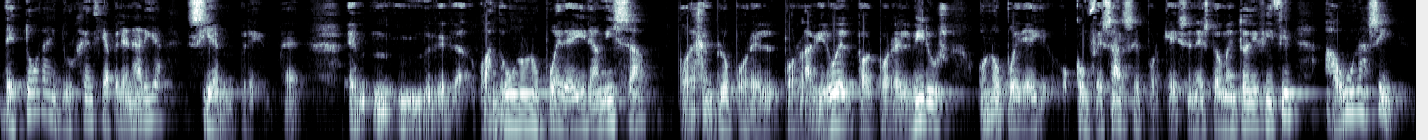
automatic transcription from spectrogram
de toda indulgencia plenaria siempre. ¿eh? Em, cuando uno no puede ir a misa, por ejemplo, por el, por la viruel, por, por el virus, o no puede confesarse porque es en este momento difícil, aún así,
